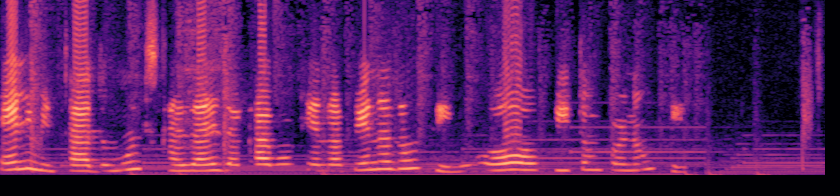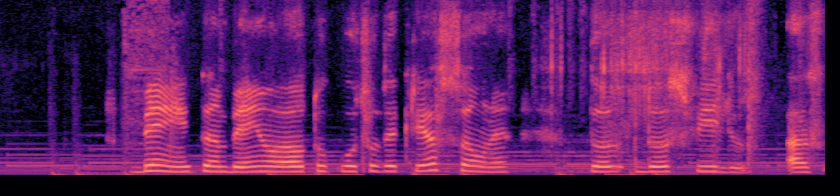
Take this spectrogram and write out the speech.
é limitado, muitos casais acabam tendo apenas um filho ou optam por não ter. Bem, e também o alto custo de criação, né? Dos, dos filhos. As,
